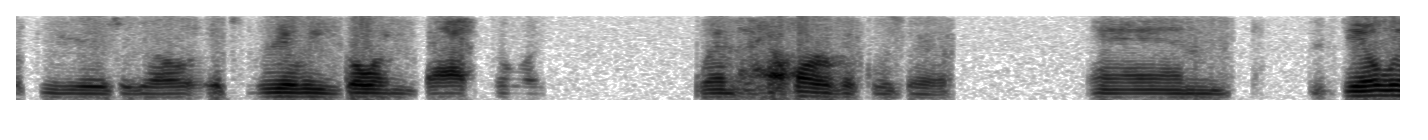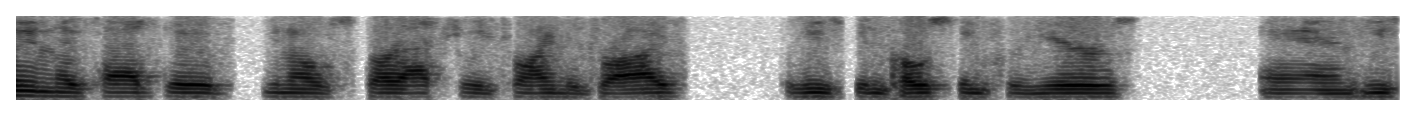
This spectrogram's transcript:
a few years ago. It's really going back to like when Harvick was there, and Dillon has had to, you know, start actually trying to drive he's been coasting for years and he's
